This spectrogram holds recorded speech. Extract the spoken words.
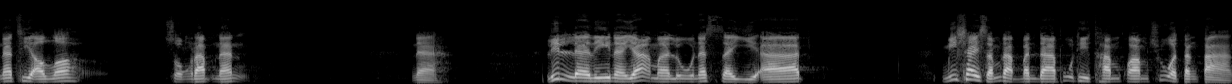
หน้าที่อัลลอฮ์ทรงรับนั้นนะลิลลาดีนยะมาลูนัสไซยอาตมิใช่สำหรับบรรดาผู้ที่ทำความชั่วต่าง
